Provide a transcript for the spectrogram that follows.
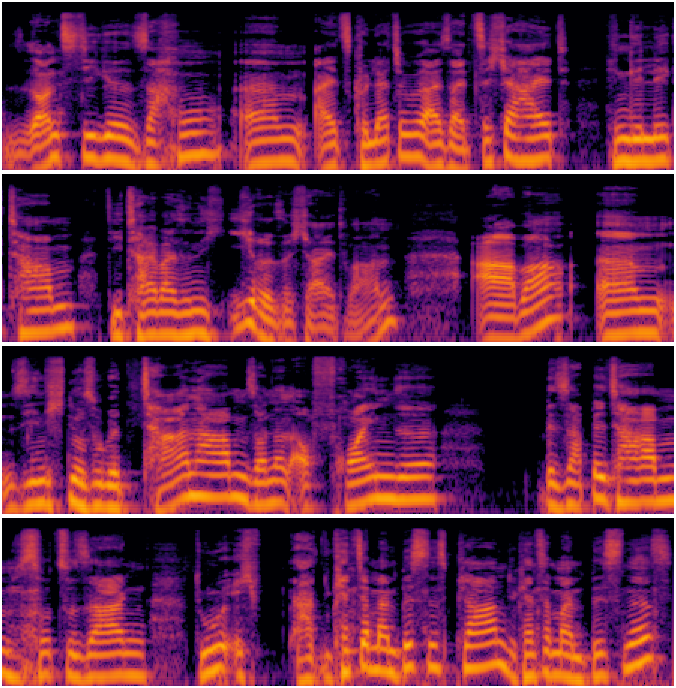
sonstige Sachen ähm, als Collateral, also als Sicherheit hingelegt haben, die teilweise nicht ihre Sicherheit waren, aber ähm, sie nicht nur so getan haben, sondern auch Freunde, besappelt haben, sozusagen, du, ich, du kennst ja meinen Businessplan, du kennst ja mein Business,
